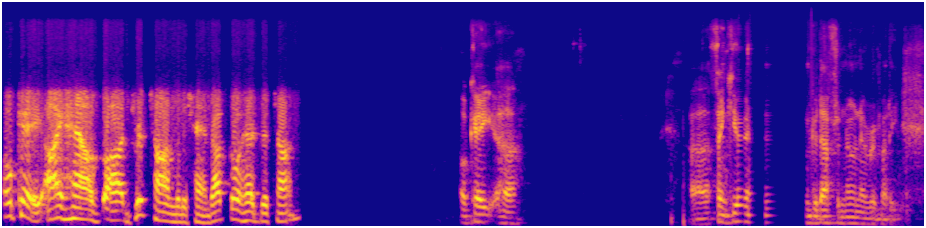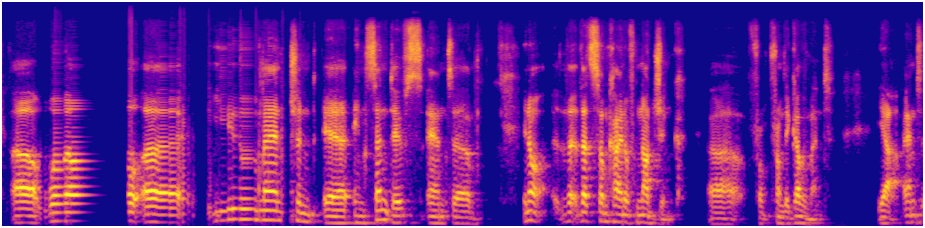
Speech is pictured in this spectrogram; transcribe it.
Okay, I have uh, Dritan with his hand up. Go ahead, Dritan. Okay. Uh, uh, thank you. And good afternoon, everybody. Uh, well, uh, you mentioned uh, incentives, and uh, you know th that's some kind of nudging from from the government. Yeah, and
